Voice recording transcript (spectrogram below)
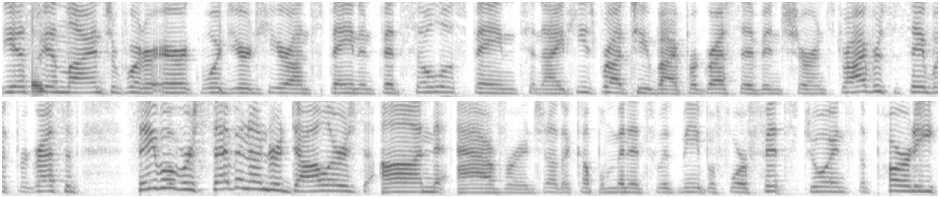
ESPN Lions reporter Eric Woodyard here on Spain and Fitz Solo Spain tonight. He's brought to you by Progressive Insurance. Drivers who save with Progressive save over $700 on average. Another couple minutes with me before Fitz joins the party.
